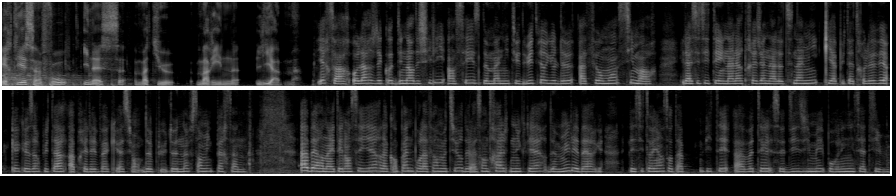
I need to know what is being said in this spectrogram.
RTS Info, Inès, Mathieu, Marine, Liam. Hier soir, au large des côtes du nord du Chili, un séisme de magnitude 8,2 a fait au moins 6 morts. Il a suscité une alerte régionale au tsunami qui a pu être levée quelques heures plus tard après l'évacuation de plus de 900 000 personnes. À Berne a été lancée hier la campagne pour la fermeture de la centrale nucléaire de Mühleberg. Les citoyens sont invités à voter ce 18 mai pour l'initiative.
